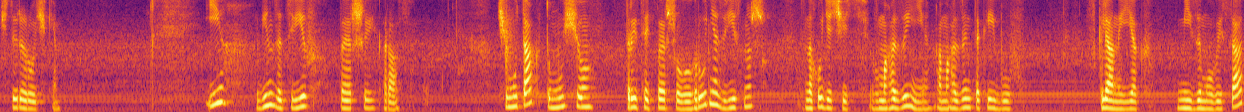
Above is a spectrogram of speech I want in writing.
4 рочки. І він зацвів перший раз. Чому так? Тому що 31 грудня, звісно ж, знаходячись в магазині, а магазин такий був скляний, як мій зимовий сад,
